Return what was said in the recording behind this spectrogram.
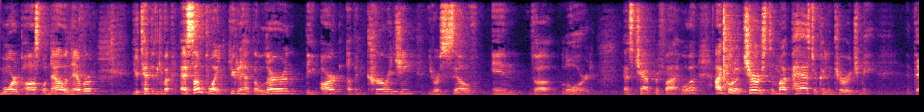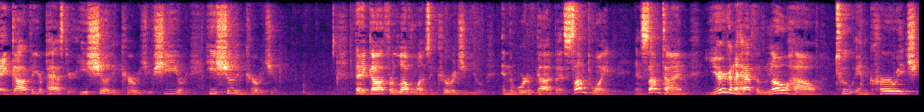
more impossible now than ever. You're tempted to give up. At some point, you're going to have to learn the art of encouraging yourself in the Lord. That's chapter 5. Well, I go to church till my pastor can encourage me. Thank God for your pastor. He should encourage you. She or he should encourage you. Thank God for loved ones encouraging you in the Word of God. But at some point, and sometime, you're going to have to know how to encourage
